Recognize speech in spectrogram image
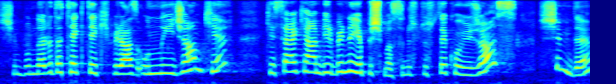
Şimdi bunları da tek tek biraz unlayacağım ki keserken birbirine yapışmasın. Üst üste koyacağız. Şimdi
